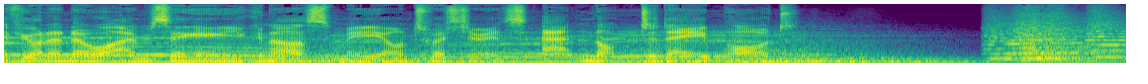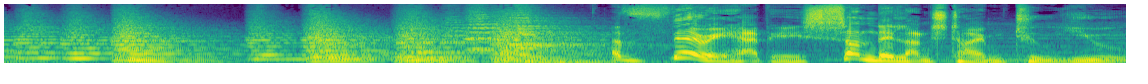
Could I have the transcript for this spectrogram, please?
If you want to know what I'm singing, you can ask me on Twitter. It's at Not Today Pod. A very happy Sunday lunchtime to you.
